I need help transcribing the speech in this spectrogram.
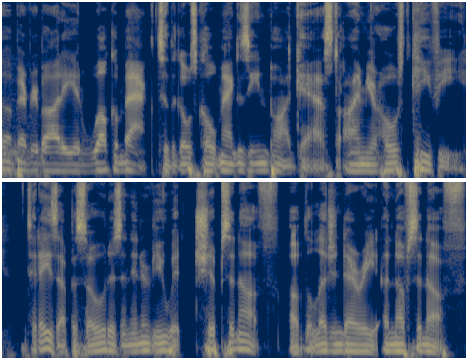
up, everybody, and welcome back to the Ghost Cult Magazine podcast. I'm your host, Keefe. Today's episode is an interview with Chip Z'Nuff of the legendary Enuff Z'Nuff.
